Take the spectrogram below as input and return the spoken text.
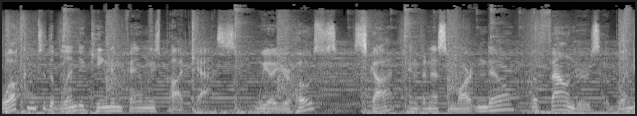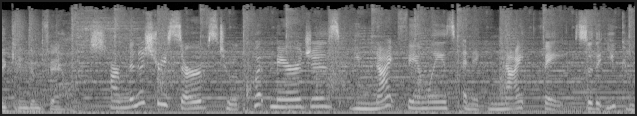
Welcome to the Blended Kingdom Families Podcast. We are your hosts, Scott and Vanessa Martindale, the founders of Blended Kingdom Families. Our ministry serves to equip marriages, unite families, and ignite faith so that you can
